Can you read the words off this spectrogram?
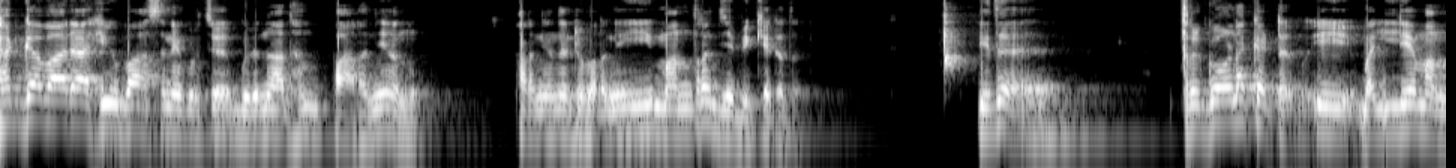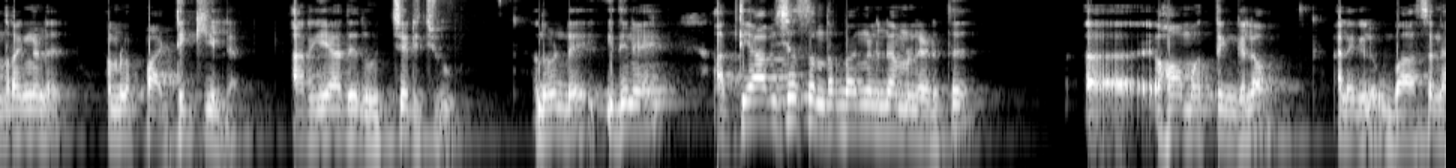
ഖഡ്ഗവാരാഹി ഉപാസനയെക്കുറിച്ച് ഗുരുനാഥൻ പറഞ്ഞു തന്നു. പറഞ്ഞു തന്നിട്ട് പറഞ്ഞു ഈ മന്ത്രം ജപിക്കരുത്. ഇത് ത്രികോണക്കെട്ട് ഈ വലിയ മന്ത്രങ്ങൾ നമ്മൾ പഠിക്കില്ല. അറിയാതെ ഇത് ഉച്ചരിച്ചു അതുകൊണ്ട് ഇതിനെ അത്യാവശ്യ സന്ദർഭങ്ങളിൽ നമ്മളെടുത്ത് ഹോമത്തിങ്കിലോ അല്ലെങ്കിൽ ഉപാസന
